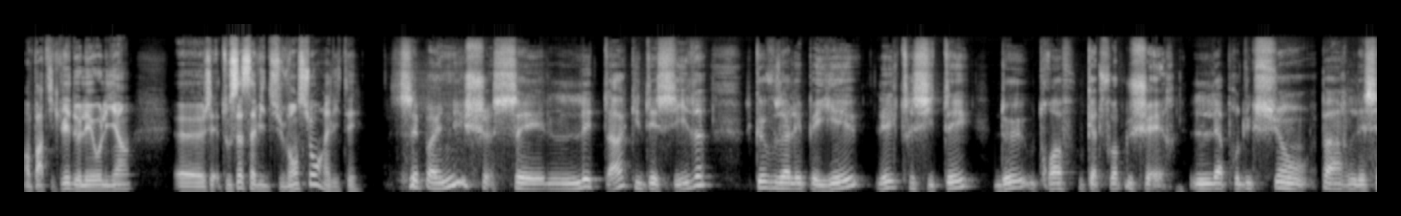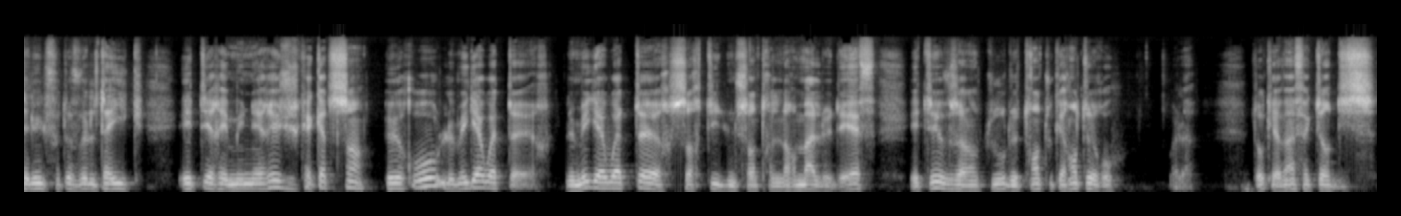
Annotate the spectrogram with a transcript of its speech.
en particulier de l'éolien Euh, Tout ça, ça vit de subventions en réalité. C'est pas une niche, c'est l'État qui décide que vous allez payer l'électricité deux ou trois ou quatre fois plus cher. La production par les cellules photovoltaïques était rémunérée jusqu'à 400 euros le mégawattheure. Le mégawattheure sorti d'une centrale normale EDF était aux alentours de 30 ou 40 euros. Voilà. Donc il y avait un facteur 10.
